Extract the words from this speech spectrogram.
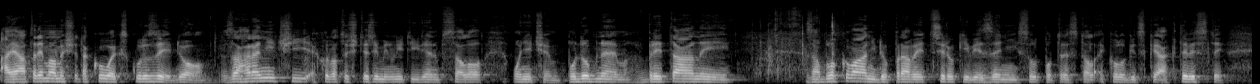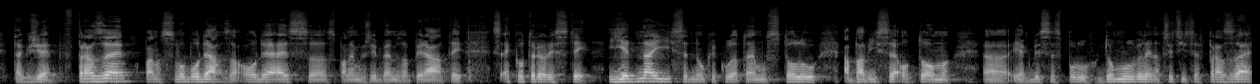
A já tady mám ještě takovou exkurzi do zahraničí. Echo 24 minulý týden psalo o něčem podobném v Británii. Za blokování dopravy tři roky vězení soud potrestal ekologické aktivisty. Takže v Praze pan Svoboda za ODS s panem Hřibem za Piráty s ekoteroristy jednají, sednou ke kulatému stolu a baví se o tom, eh, jak by se spolu domluvili na 30 v Praze.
